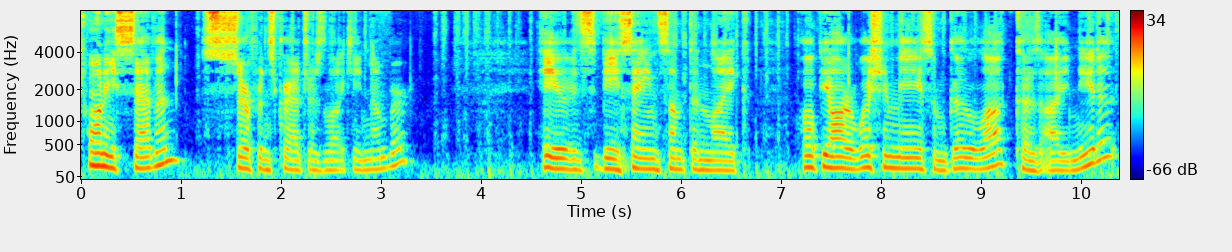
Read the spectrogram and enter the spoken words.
27, Surf and Scratcher's lucky number. He would be saying something like, hope y'all are wishing me some good luck because I need it.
